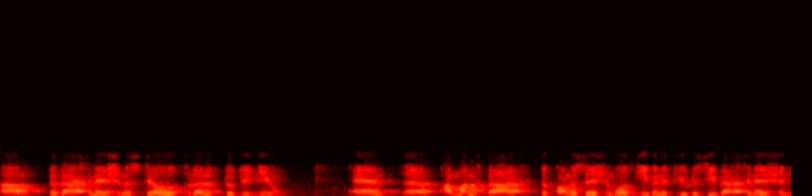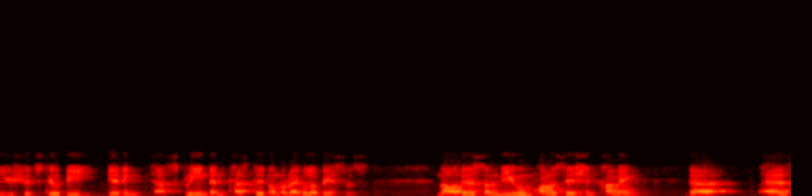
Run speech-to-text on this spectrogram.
um the vaccination is still relatively new. Uh, a month back, the conversation was, even if you receive vaccination, you should still be getting uh, screened and tested on a regular basis. Now, there's some new conversation coming that as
